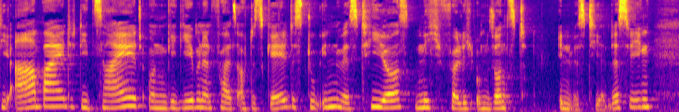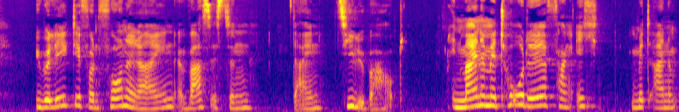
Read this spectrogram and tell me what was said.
die Arbeit, die Zeit und gegebenenfalls auch das Geld, das du investierst, nicht völlig umsonst investieren. Deswegen überleg dir von vornherein, was ist denn dein Ziel überhaupt. In meiner Methode fange ich mit einem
